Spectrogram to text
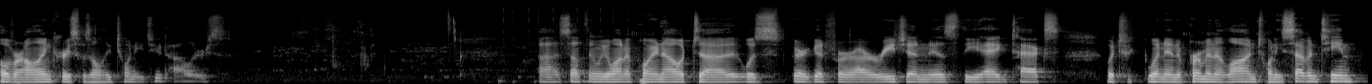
Overall increase was only $22. Uh, Something we want to point out uh, was very good for our region is the ag tax, which went into permanent law in 2017.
